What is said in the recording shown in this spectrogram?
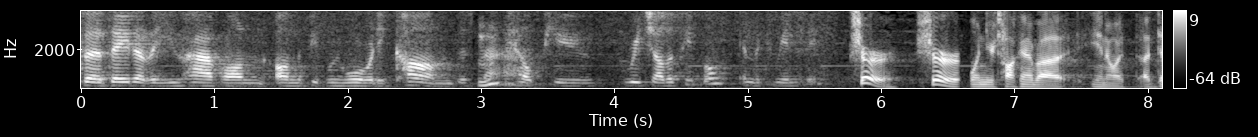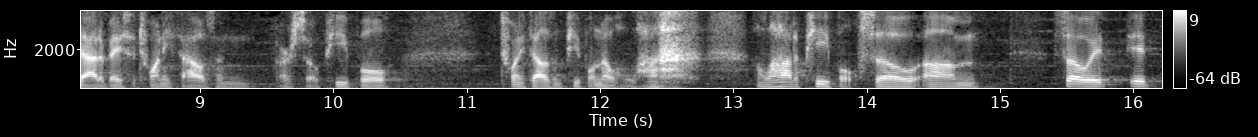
the data that you have on, on the people who already come, does that Mhm. help you reach other people in the community? Sure, sure. When you're talking about you know a, a database of 20,000 or so people, 20,000 people know a lot, a lot of people. So um, so it it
